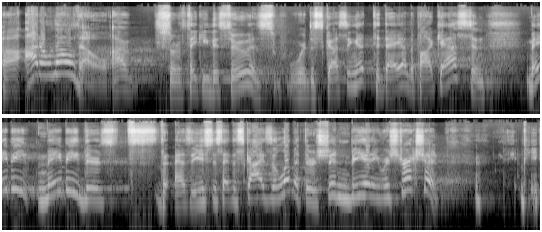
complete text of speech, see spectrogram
Uh, I don't know, though. I'm sort of thinking this through as we're discussing it today on the podcast, and maybe, maybe there's, as they used to say, the sky's the limit. There shouldn't be any restriction. Maybe,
